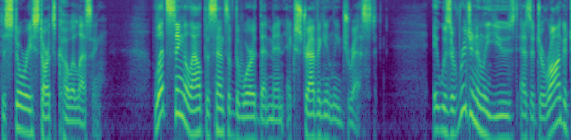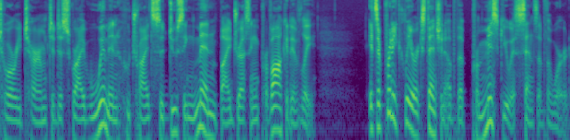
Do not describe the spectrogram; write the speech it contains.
the story starts coalescing. Let's single out the sense of the word that meant extravagantly dressed. It was originally used as a derogatory term to describe women who tried seducing men by dressing provocatively. It's a pretty clear extension of the promiscuous sense of the word.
